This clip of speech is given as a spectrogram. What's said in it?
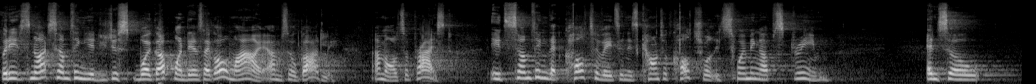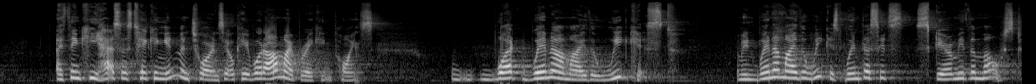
But it's not something that you just wake up one day and it's like, oh my, I'm so godly. I'm all surprised. It's something that cultivates and is countercultural. It's swimming upstream. And so I think he has us taking inventory and say, okay, what are my breaking points? What, when am I the weakest? I mean, when am I the weakest? When does it scare me the most?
